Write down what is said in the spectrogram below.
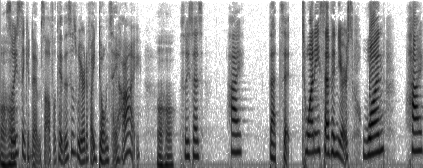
Uh-huh. So he's thinking to himself, okay, this is weird if I don't say hi. uh huh. So he says, Hi. That's it. 27 years. One hi.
